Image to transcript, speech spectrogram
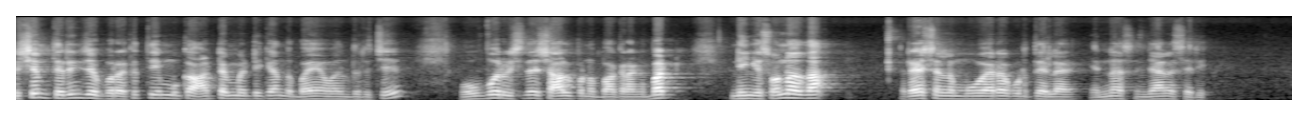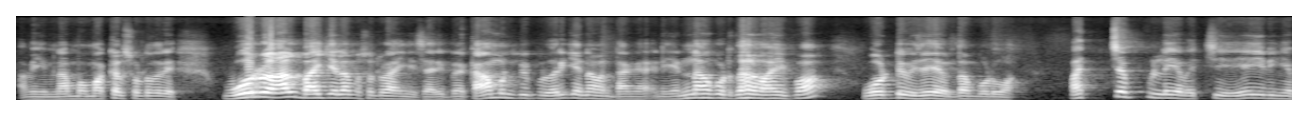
விஷயம் தெரிஞ்ச பிறகு திமுக ஆட்டோமேட்டிக்காக அந்த பயம் வந்துருச்சு. ஒவ்வொரு விஷயத்தை சால்வ் பண்ண பார்க்குறாங்க. பட் நீங்கள் சொன்னது தான். ரேஷனில் மூவாயிரம் கொடுத்தல என்ன செஞ்சாலும் சரி. அவங்க நம்ம மக்கள் சொல்கிறது ஒரு ஆள் பாக்கி இல்லாமல் சொல்கிறாங்க சார். இப்போ காமன் பீப்புள் வரைக்கும் என்ன பண்ணிட்டாங்க நீ என்ன கொடுத்தாலும் வாங்கிப்போம். ஓட்டு விஜய் தான் போடுவான். பச்சை பிள்ளைய வச்சு இவங்க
